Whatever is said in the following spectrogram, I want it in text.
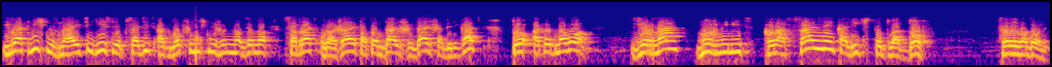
И вы отлично знаете, если посадить одно пшеничное зерно, собрать урожай, потом дальше и дальше оберегать, то от одного зерна можно иметь колоссальное количество плодов целые вагоны.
